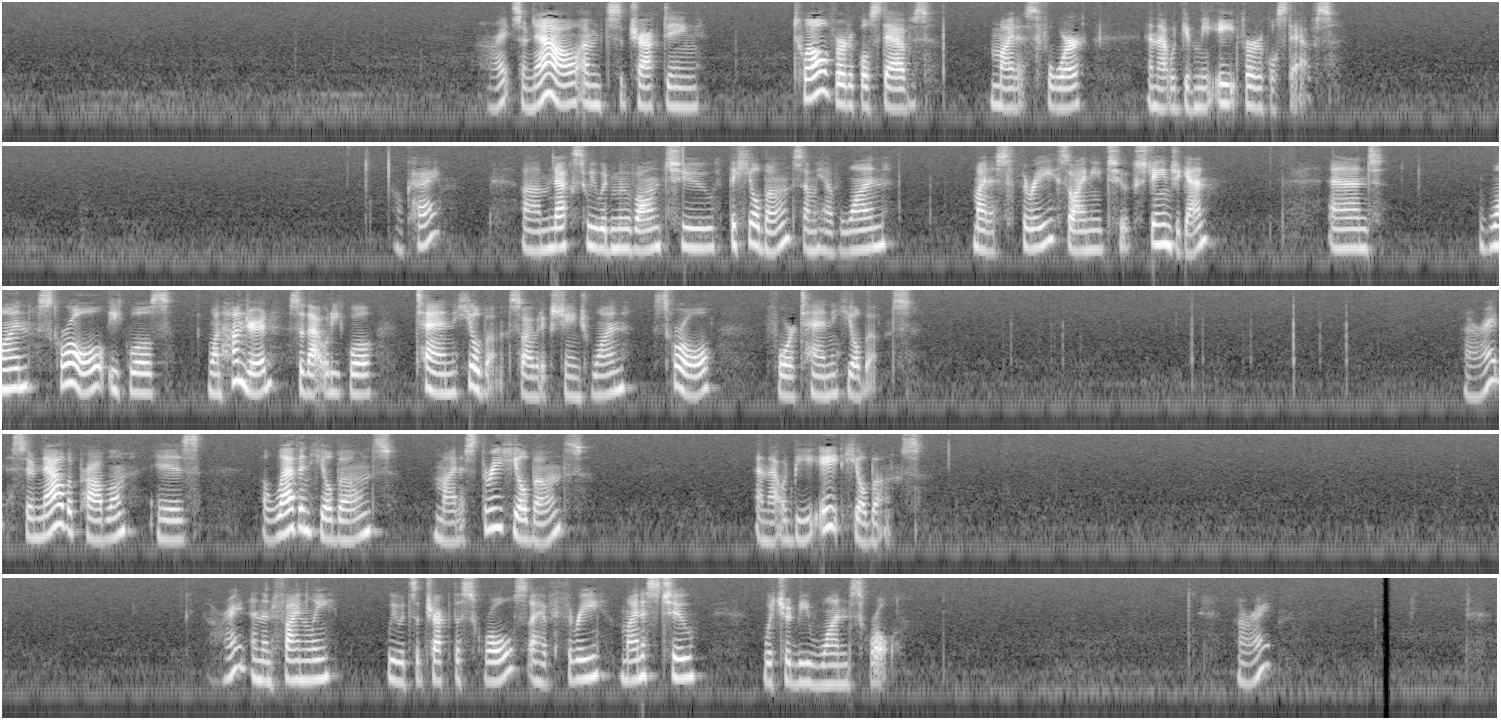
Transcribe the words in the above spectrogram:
Alright, so now I'm subtracting 12 vertical stabs minus 4, and that would give me 8 vertical stabs. Okay. Um, next, we would move on to the heel bones, and we have 1 minus 3, so I need to exchange again. And 1 scroll equals 100, so that would equal 10 heel bones. So I would exchange 1 scroll for 10 heel bones. Alright, so now the problem is 11 heel bones minus 3 heel bones, and that would be 8 heel bones. Alright, and then finally we would subtract the scrolls. I have 3 minus 2, which would be 1 scroll. Alright.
